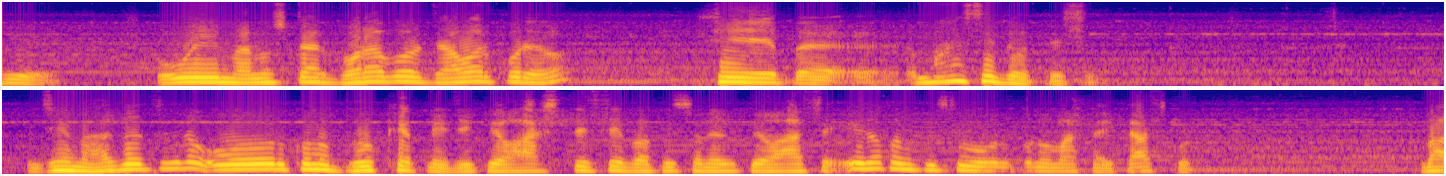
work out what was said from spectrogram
গিয়ে ওই মানুষটার বরাবর যাওয়ার পরেও সে মাছই ধরতেছে। যে মাছ ধরতেছিল ওর কোনো ভ্রক্ষেপ নেই, যে কেউ আসতেছে বা পিছনের কেউ আসে এরকম কিছু ওর কোনো মাথায় কাজ করতে বা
